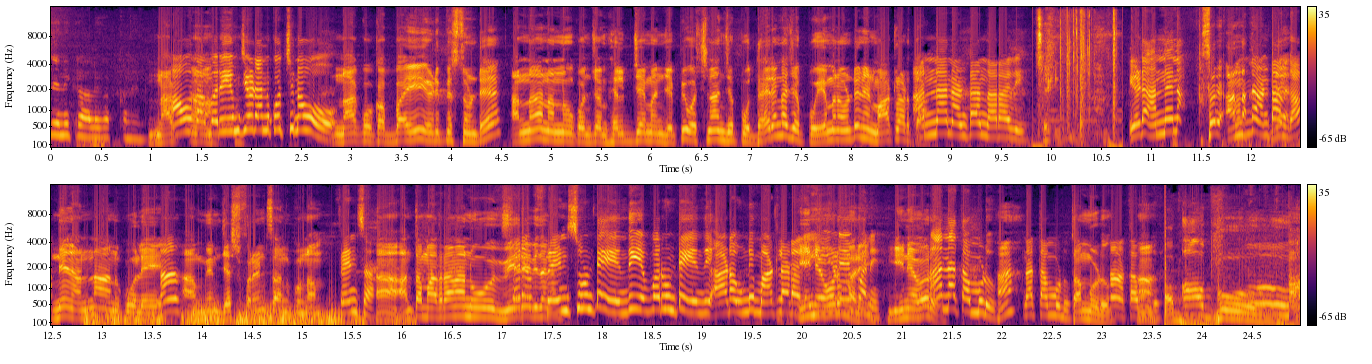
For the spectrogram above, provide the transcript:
చేయనికి రాలేదు అక్క నేను. నాకు అవునా? మరి ఏం చేయడానికి వచ్చినావు? నాకు ఒక అబ్బాయి ఏడిపిస్తుంటే అన్న నన్ను కొంచెం హెల్ప్ చేయమని చెప్పి వచ్చినా అని చెప్పు. ధైర్యంగా చెప్పు. ఏమైనా ఉంటే నేను మాట్లాడతా. అన్నా అని అంటాందారా అది? ఏడ అన్నైనా? సరే అన్న అంటాందా? నేను అన్న అనుకోలే. ఆ, మేము జస్ట్ ఫ్రెండ్స్ అనుకున్నాం. ఫ్రెండ్సా ఆ, అంత మాత్రాన నువ్వు వేరే విధంగా ఫ్రెండ్స్ ఉంటే ఏంది? ఎవరు ఉంటే ఏంది? ఆడ ఉండి మాట్లాడాలి. ఈయన మరి? ఈయన ఎవరు? నా తమ్ముడు? నా తమ్ముడు. తమ్ముడు. ఆ,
